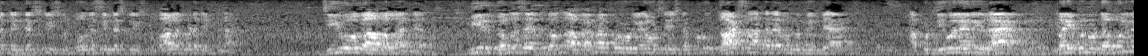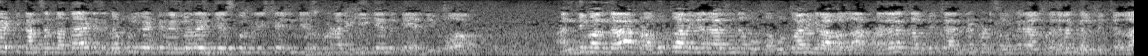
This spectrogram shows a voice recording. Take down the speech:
పెద్ద ఇండస్ట్రీస్లు బోగస్ ఇండస్ట్రీస్లు వాళ్ళకు కూడా చెప్పిన. జీవో కావాలన్నారు. మీరు దొంగ సైడ్ దొంగ అన్నప్పుడు లేఅవుట్ చేసినప్పుడు గాడ్స్ ఆర్డర్ ఏమన్నా ఉండిందా? అప్పుడు జీవో లేదు కదా. మరి ఇప్పుడు నువ్వు డబ్బులు కట్టి కన్సర్న్ అథారిటీకి డబ్బులు కట్టి రెగ్యులరైజ్ చేసుకొని రిజిస్ట్రేషన్ చేసుకోవడానికి నీకెందుకే జీవో? అంతిమంగా ప్రభుత్వానికి రాసిన డబ్బు ప్రభుత్వానికి రావాలా? ప్రజలకు కల్పించాల్సినటువంటి సౌకర్యాలు ప్రజలకు కల్పించాలా?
